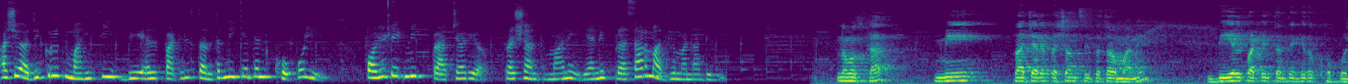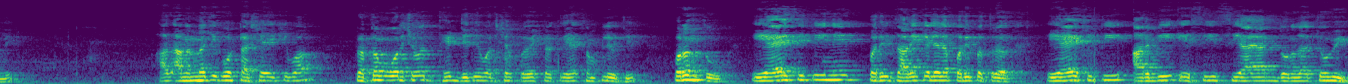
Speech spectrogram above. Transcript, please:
अशी अधिकृत माहिती बी. एल. पाटील तंत्रनिकेतन खोपोली पॉलिटेक्निक प्राचार्य प्रशांत माने यांनी प्रसारमाध्यमांना दिली. नमस्कार. मी प्राचार्य प्रशांत श्रीपतराव माने बी एल पाटील तंत्रनिकेतन खोपोली. आज आनंदाची गोष्ट अशी आहे किंवा प्रथम वर्ष व थेट द्वितीय वर्ष प्रवेश प्रक्रिया संपली होती. परंतु ए आय सी टीने परि जारी केलेलं परिपत्रक A I C T R B A C C I R दोन हजार चोवीस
